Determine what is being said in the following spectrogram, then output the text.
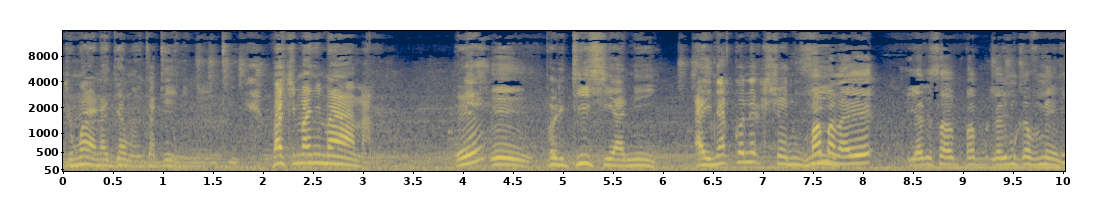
ti omwana najja mu entertainment. Bakimanyi maama? Politician. Alina connections mama naye yali mu gavumenti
